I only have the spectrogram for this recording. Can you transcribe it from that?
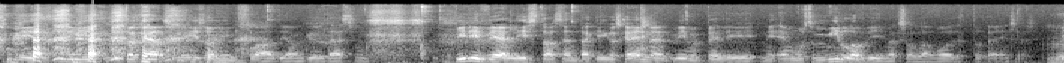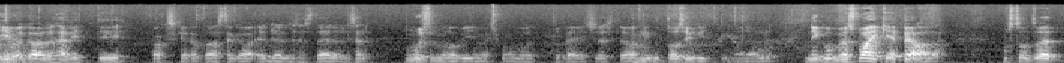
niin, niin, nyt on kärsinyt ison inflaation kyllä tässä, mutta pidin vielä listaa sen takia, koska ennen viime peliä, niin en muista milloin viimeksi ollaan voitettu Rangers. Viime kaudella hävittiin kaksi kertaa sitä edellisestä edelliselle. Muista milloin viimeksi me on voitettu Rangers. Se on niinku tosi vittumainen ollut. Niinku myös vaikea pelata. Musta tuntuu, että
